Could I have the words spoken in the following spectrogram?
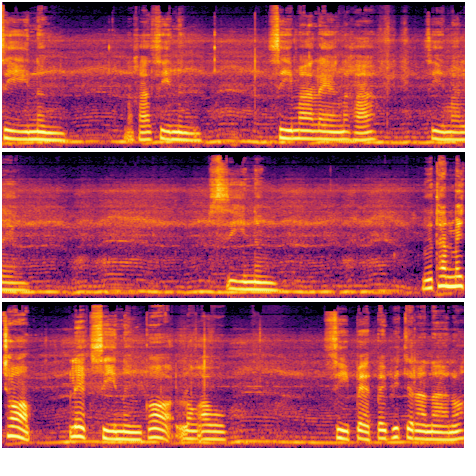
สี่หนึ่ง นะคะสี่หนึ่งสี่มาแรงนะคะสี่มาแรงสี่หนึ่งหรือท่านไม่ชอบเลขสี่หนึ่งก็ลองเอาสี่แปดไปพิจารณาเนาะ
